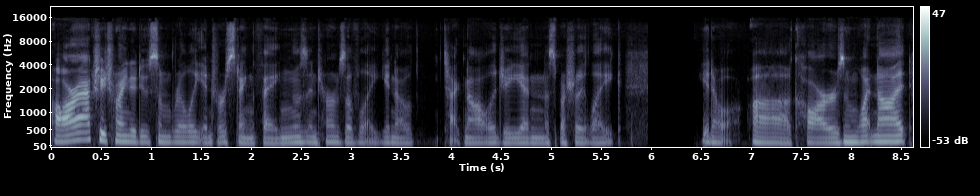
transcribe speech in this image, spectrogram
are actually trying to do some really interesting things in terms of like, you know, technology and especially like, you know, uh cars and whatnot.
